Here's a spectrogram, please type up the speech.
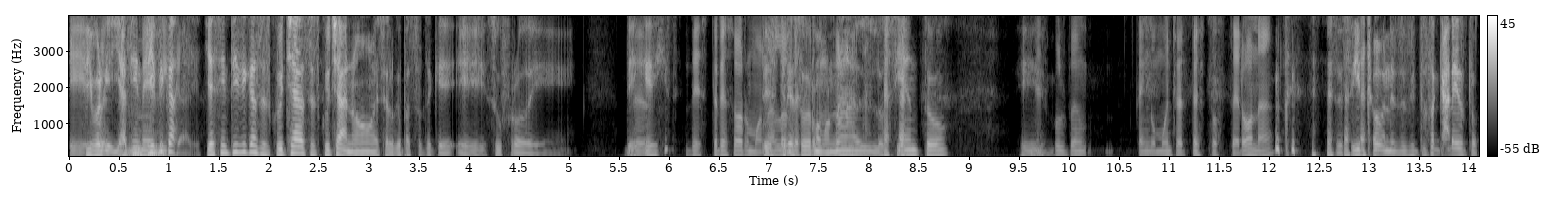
eh, Sí, porque pues, ya científica, médica, ya científica se escucha, se escucha, no, eso lo que pasa es de que eh, sufro de, de, De- ¿qué dijiste? de estrés hormonal. De estrés hormonal, lo siento. Eh, Disculpen, tengo mucha testosterona. necesito, necesito sacar esto.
